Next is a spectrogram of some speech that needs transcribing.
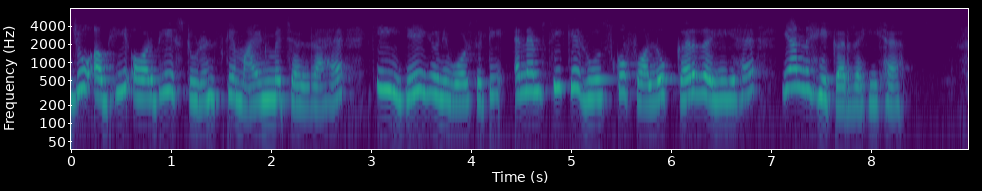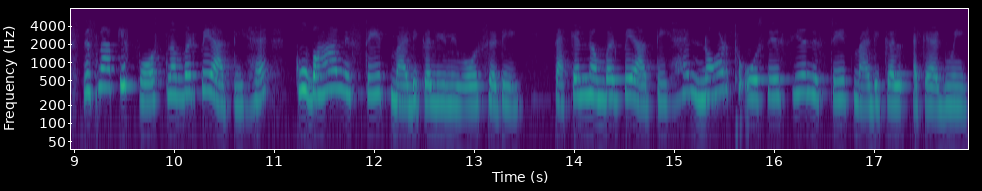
जो अभी और भी स्टूडेंट्स के माइंड में चल रहा है कि ये यूनिवर्सिटी एनएमसी के रूल्स को फॉलो कर रही है या नहीं कर रही है। जिसमें आपकी फ़र्स्ट नंबर पे आती है Kuban state medical university second number पे आती है north Ossetian state medical academy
